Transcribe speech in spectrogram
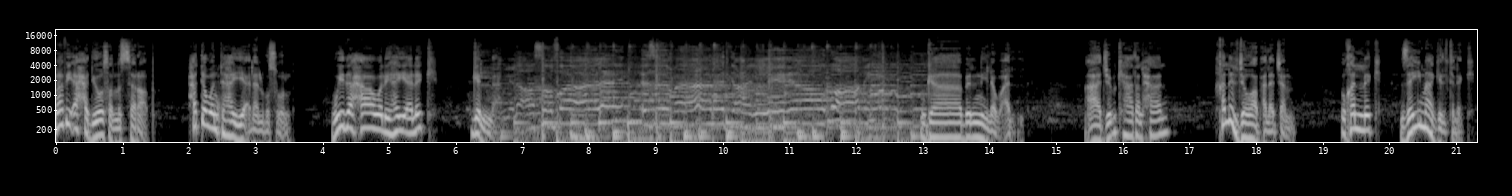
ما في أحد يوصل للسراب حتى وانت هيئ له الوصول وإذا حاول يهيئ لك قل له. وقابلني لو عل عاجبك هذا الحال؟ خلي الجواب على جنب. وخلك زي ما قلت لك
